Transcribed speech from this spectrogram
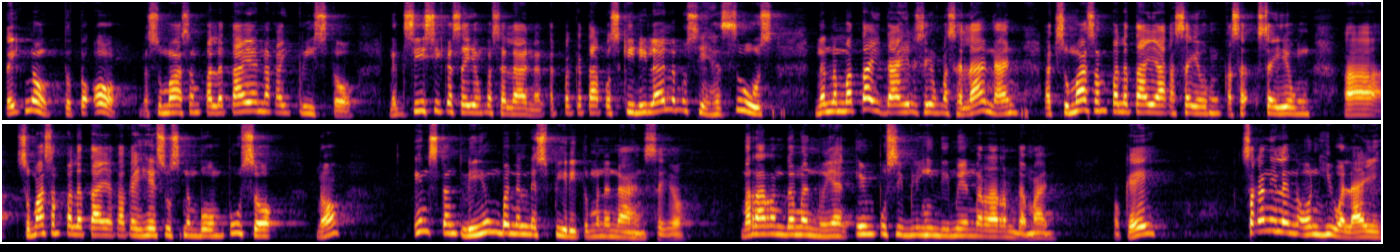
take note, totoo, na sumasampalataya na kay Kristo, nagsisi ka sa iyong kasalanan at pagkatapos kinilala mo si Jesus na namatay dahil sa iyong kasalanan at sumasampalataya ka sa iyong sa iyong uh, sumasampalataya ka kay Jesus ng buong puso, no? Instantly yung banal na espiritu mananahan sa iyo. Mararamdaman mo yan. Imposibleng hindi mo yan mararamdaman. Okay? Sa kanila noon, hiwalay.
